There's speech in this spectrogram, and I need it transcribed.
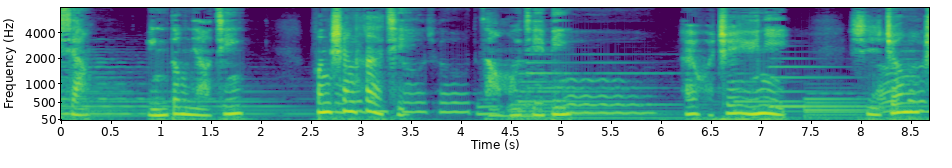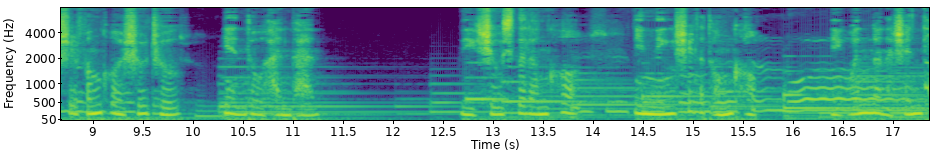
响，云动鸟惊，风声鹤起，草木皆兵。而我之于你，始终是风过疏竹，雁渡寒潭。你熟悉的轮廓，你凝视的瞳孔，你温暖的身体，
